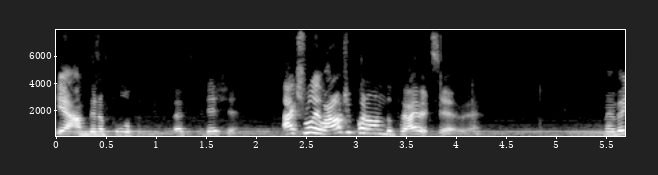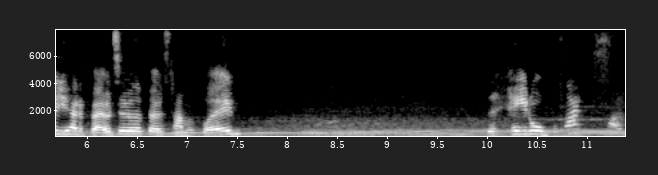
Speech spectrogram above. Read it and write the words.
Yeah, I'm gonna pull up a new expedition. Actually, why don't you put on the private server? Remember, you had a private server the first time we played. The Hadal Black site.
